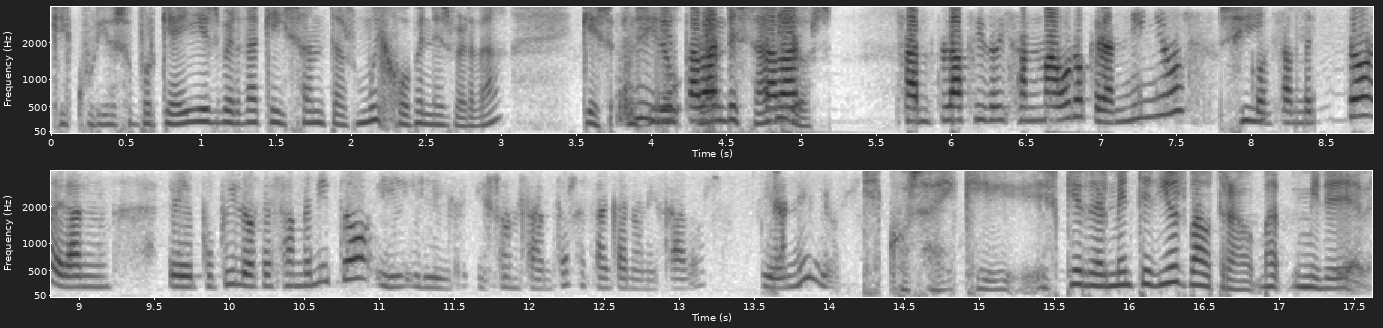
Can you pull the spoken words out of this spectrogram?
Qué curioso, porque ahí es verdad que hay santos muy jóvenes, ¿verdad? Que han sido grandes sabios. San Plácido y San Mauro, que eran niños, con San Benito, eran eh, pupilos de San Benito y, son santos, están canonizados. Eran niños. Qué cosa, ¿eh? que es que realmente Dios va a otra. mire,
